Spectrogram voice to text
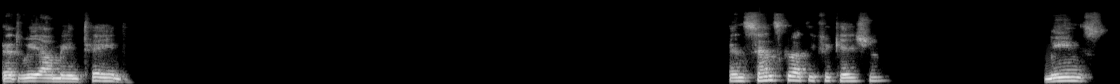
that we are maintained. And sense gratification means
